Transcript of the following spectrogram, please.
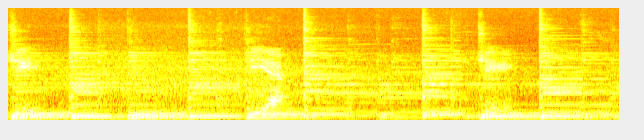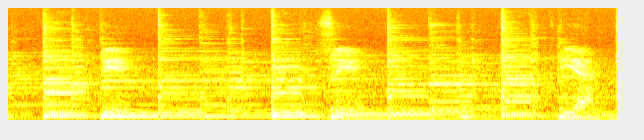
G. PM G. B C. PM G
